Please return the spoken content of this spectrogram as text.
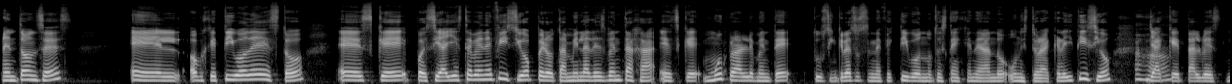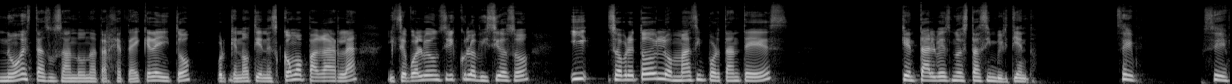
Entonces, el objetivo de esto es que, pues sí hay este beneficio, pero también la desventaja es que muy probablemente tus ingresos en efectivo no te estén generando un historial crediticio, Ajá. ya que tal vez no estás usando una tarjeta de crédito porque no tienes cómo pagarla y se vuelve un círculo vicioso y sobre todo y lo más importante es que tal vez no estás invirtiendo. Sí, sí.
